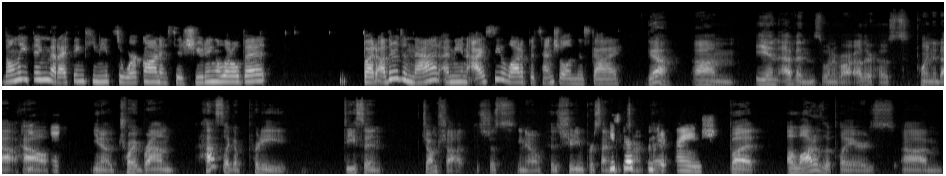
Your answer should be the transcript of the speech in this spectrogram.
the only thing that I think he needs to work on is his shooting a little bit. But other than that, I mean, I see a lot of potential in this guy. Yeah. Um, Ian Evans, one of our other hosts, pointed out how, you know, Troy Brown has like a pretty decent jump shot. It's just you know his shooting percentages aren't great. range. But a lot of the players, um,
